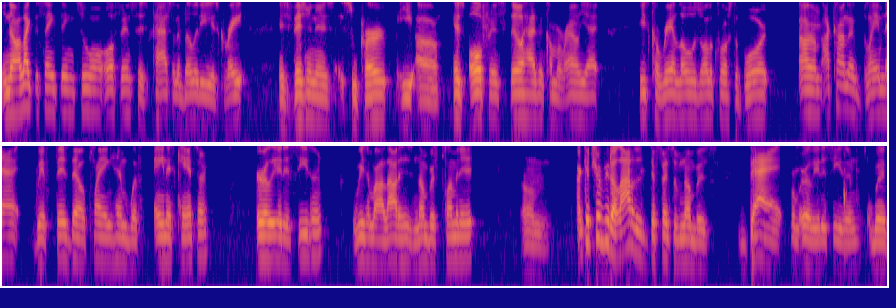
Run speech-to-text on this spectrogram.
You know, I like the same thing too on offense. His passing ability is great. His vision is, superb. He uh his offense still hasn't come around yet. He's career lows all across the board. Um, I kind of blame that with Fizdale playing him with Enes Kanter earlier this season. Reason why a lot of his numbers plummeted. Um, I contribute a lot of the defensive numbers bad from earlier this season with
